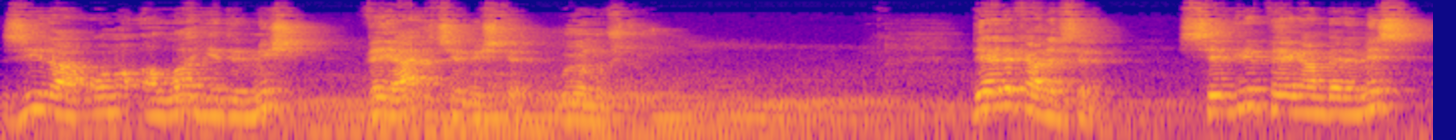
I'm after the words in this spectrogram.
Zira onu Allah yedirmiş veya içirmiştir buyurmuştur. Değerli kardeşlerim, sevgili Peygamberimiz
